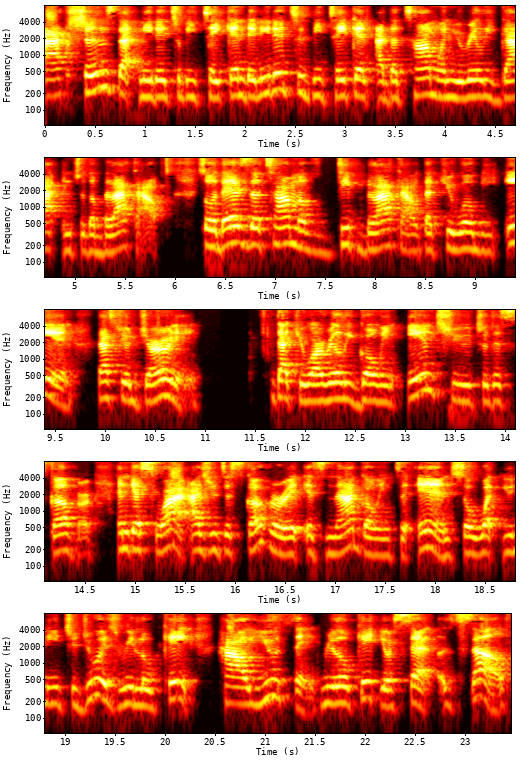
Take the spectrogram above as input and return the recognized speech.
actions that needed to be taken they needed to be taken at the time when you really got into the blackout so there's the time of deep blackout that you will be in that's your journey that you are really going into to discover. And guess what? As you discover it, it's not going to end. So what you need to do is relocate how you think, relocate yourself.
